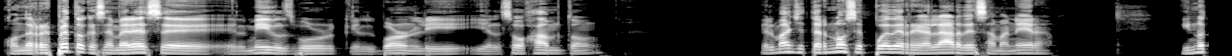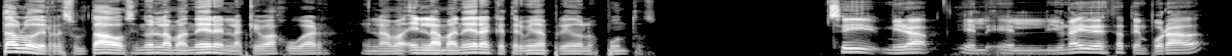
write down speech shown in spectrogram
con el respeto que se merece el Middlesbrough, el Burnley y el Southampton, el Manchester no se puede regalar de esa manera. Y no te hablo del resultado, sino en la manera en la que va a jugar, en la, en la manera en que termina perdiendo los puntos. Sí, mira, el, el United de esta temporada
